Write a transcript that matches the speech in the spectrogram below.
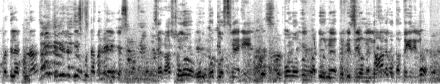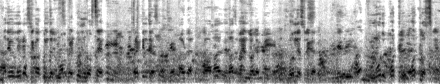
ఇబ్బంది లేకుండా చర్యలు తీసుకుంటామని తెలియజేస్తున్నాం. సార్ రాష్ట్రంలో మూడు పోర్టులు వస్తున్నాయని కుప్పంలోను అటు కొట్టిశ్రీలో నెల్లూరు దంతగిరిలో అదేవిధంగా శ్రీకాకుళం జిల్లా మూలపేట మూడు వస్తాయని ప్రకటించారు ఆవిడ రా- రాజమహేంద్ర ఎంపీ భువనేశ్వరి గారు. మూడు పోర్టులు పోర్టులు వస్తున్నాయి.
